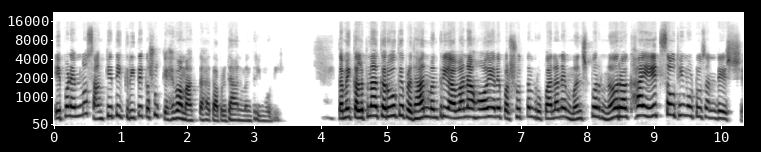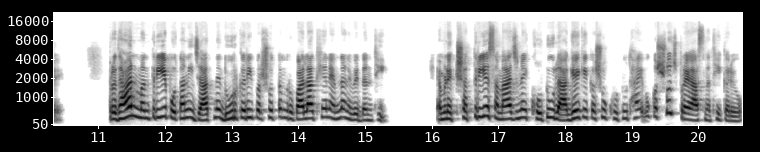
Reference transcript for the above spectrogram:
એ પણ એમનો સાંકેતિક રીતે કશું કહેવા માંગતા હતા પ્રધાનમંત્રી મોદી. તમે કલ્પના કરો કે પ્રધાનમંત્રી આવવાના હોય અને પરસોત્તમ રૂપાલાને મંચ પર ન રખાય એ જ સૌથી મોટો સંદેશ છે. પ્રધાનમંત્રીએ પોતાની જાતને દૂર કરી પરસોત્તમ રૂપાલાથી અને એમના નિવેદનથી. એમણે ક્ષત્રિય સમાજને ખોટું લાગે કે કશું ખોટું થાય એવો કશો જ પ્રયાસ નથી કર્યો.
